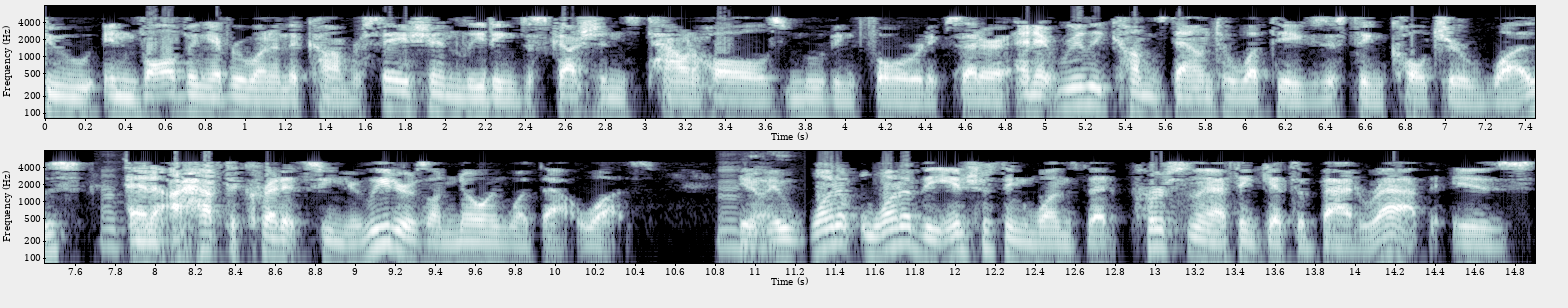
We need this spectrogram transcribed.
to involving everyone in the conversation, leading discussions, town halls, moving forward, et cetera. And it really comes down to what the existing culture was. Okay. And I have to credit senior leaders on knowing what that was. You know, and one of, one of the interesting ones that personally I think gets a bad rap is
